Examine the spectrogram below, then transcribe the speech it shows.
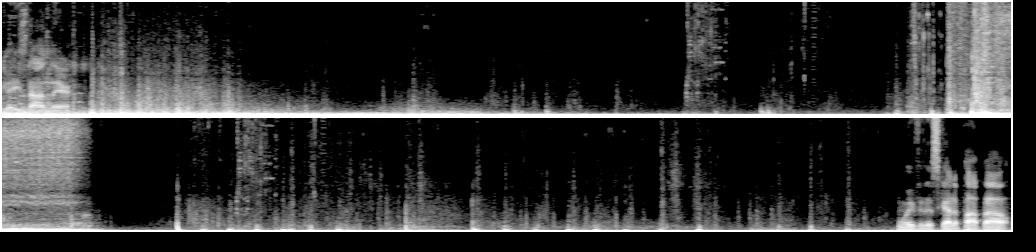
Okay, he's not in there. Wait for this guy to pop out.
